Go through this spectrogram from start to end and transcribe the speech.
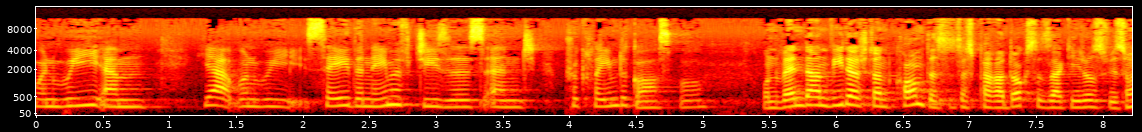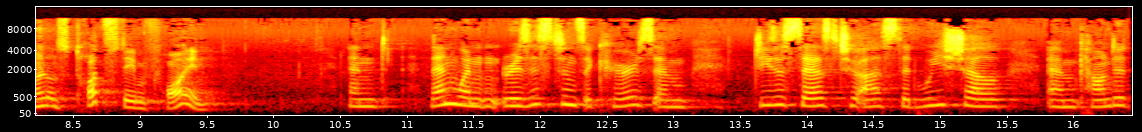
When we, um, yeah, when we say the name of Jesus and proclaim the gospel, und wenn dann Widerstand kommt, das ist das Paradoxe, sagt Jesus, wir sollen uns trotzdem freuen. and then when resistance occurs, um, Jesus says to us that we shall um, count it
